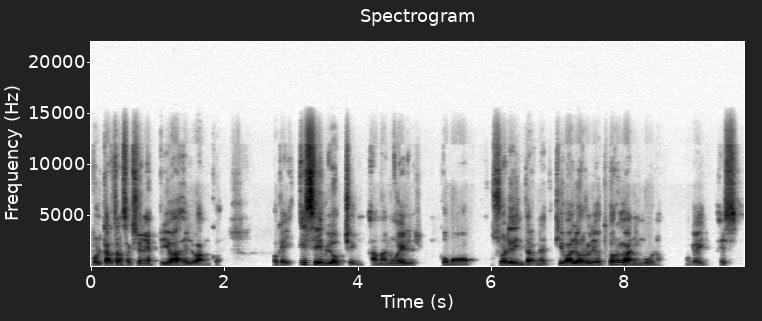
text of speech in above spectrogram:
volcar transacciones privadas del banco ok, ese blockchain a Manuel como usuario de Internet, ¿qué valor le otorga? Ninguno. ¿ok? Es,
